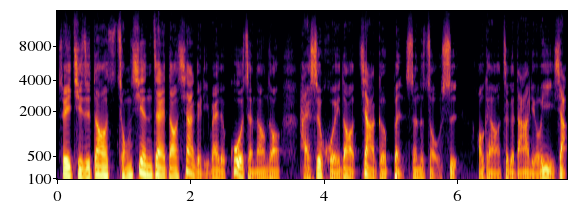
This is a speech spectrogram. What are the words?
所以，其实到从现在到下个礼拜的过程当中，还是回到价格本身的走势。OK 啊，这个大家留意一下。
